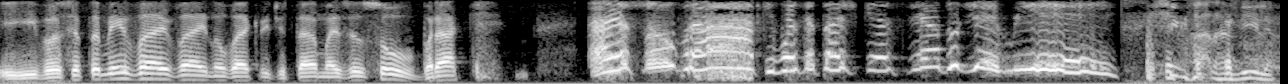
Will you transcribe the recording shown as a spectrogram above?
E você também vai, vai, não vai acreditar, mas eu sou o Braque. Eu sou o Braque, você tá esquecendo de mim. Que maravilha.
